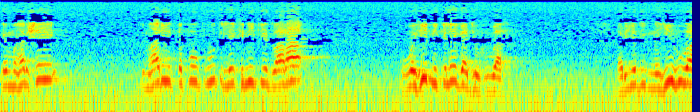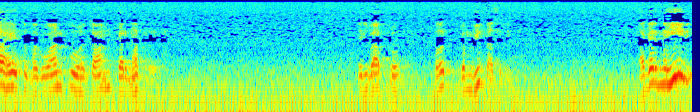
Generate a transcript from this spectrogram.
कि महर्षि तुम्हारी तपोपूत लेखनी के द्वारा वही निकलेगा जो हुआ है। और यदि नहीं हुआ है तो भगवान को वह काम करना पड़ेगा। तेरी बात को बहुत गंभीरता से लेना अगर नहीं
